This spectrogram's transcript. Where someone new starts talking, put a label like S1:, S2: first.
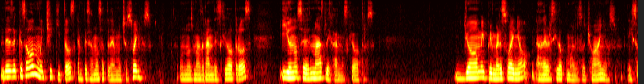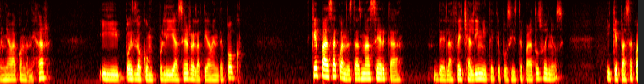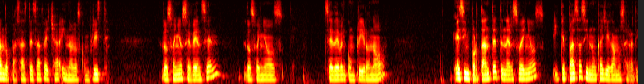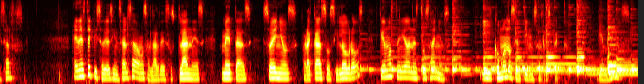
S1: Desde que somos muy chiquitos empezamos a tener muchos sueños, unos más grandes que otros y unos se ven más lejanos que otros. Yo mi primer sueño ha de haber sido como a los 8 años y soñaba con manejar. Y pues lo cumplí hace relativamente poco. ¿Qué pasa cuando estás más cerca de la fecha límite que pusiste para tus sueños? ¿Y qué pasa cuando pasaste esa fecha y no los cumpliste? ¿Los sueños se vencen? ¿Los sueños se deben cumplir o no? ¿Es importante tener sueños? ¿Y qué pasa si nunca llegamos a realizarlos? En este episodio Sin Salsa vamos a hablar de esos planes, metas, sueños, fracasos y logros que hemos tenido en estos años y cómo nos sentimos al respecto. Bienvenidos.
